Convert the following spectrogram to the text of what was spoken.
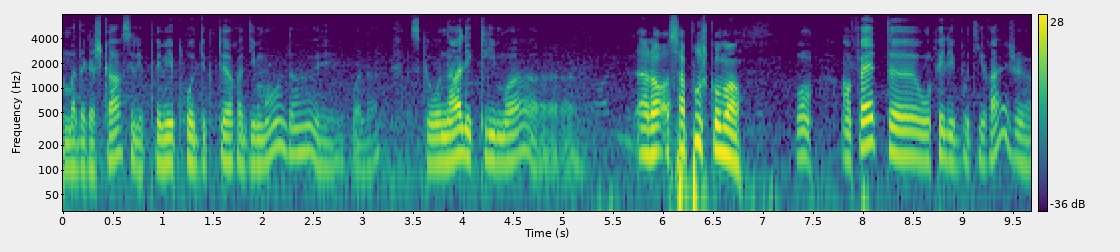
Madagascar, c'est les premiers producteurs du monde. Hein, et voilà. Parce qu'on a les climats. Alors, ça pousse comment? Bon, en fait, euh, on fait les boutirages, euh,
